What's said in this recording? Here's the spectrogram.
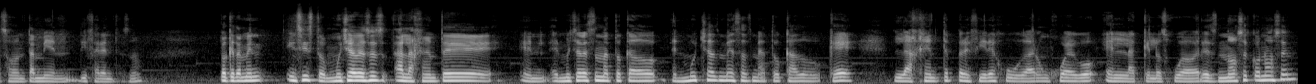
son también diferentes, ¿no? Porque también, insisto, muchas veces a la gente, en, muchas veces me ha tocado, en muchas mesas me ha tocado que la gente prefiere jugar un juego en la que los jugadores no se conocen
